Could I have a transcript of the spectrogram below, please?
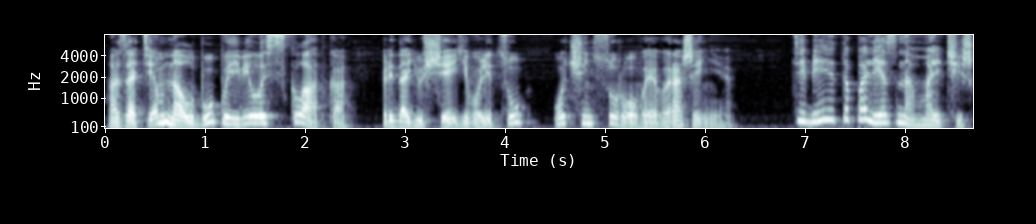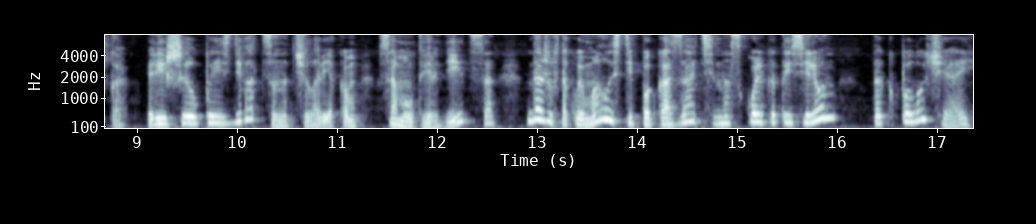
а затем на лбу появилась складка, придающая его лицу очень суровое выражение. «Тебе это полезно, мальчишка», Решил поиздеваться над человеком, самоутвердиться, даже в такой малости показать, насколько ты силен? так получай.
